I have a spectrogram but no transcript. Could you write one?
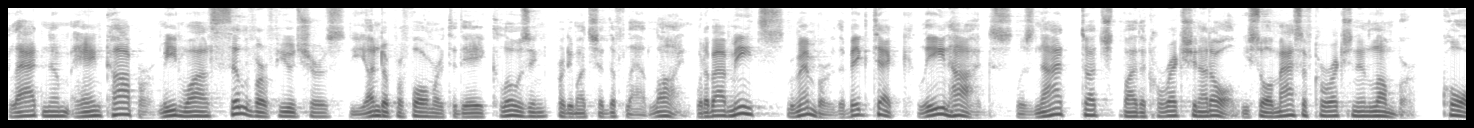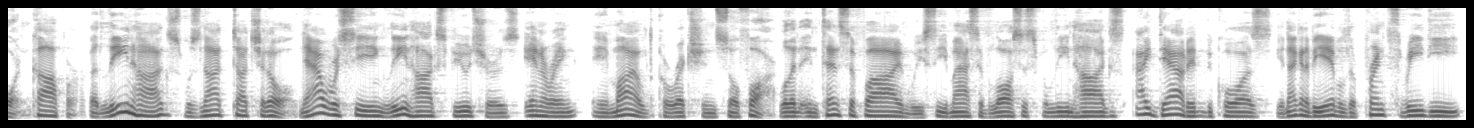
platinum, and copper. Meanwhile, silver futures, the underperformer today, closing pretty much at the flat line. What about meats? Remember, the big tech, lean hogs, was not touched by the correction at all. We saw a massive correction in lumber corn, copper. But lean hogs was not touched at all. Now we're seeing lean hogs futures entering a mild correction so far. Will it intensify and we see massive losses for lean hogs? I doubt it because you're not going to be able to print 3D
